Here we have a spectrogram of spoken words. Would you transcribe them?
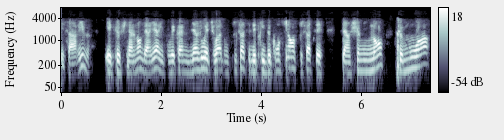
Et ça arrive. Et que finalement derrière il pouvait quand même bien jouer tu vois. Donc tout ça c'est des prises de conscience. Tout ça c'est c'est un cheminement que moi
